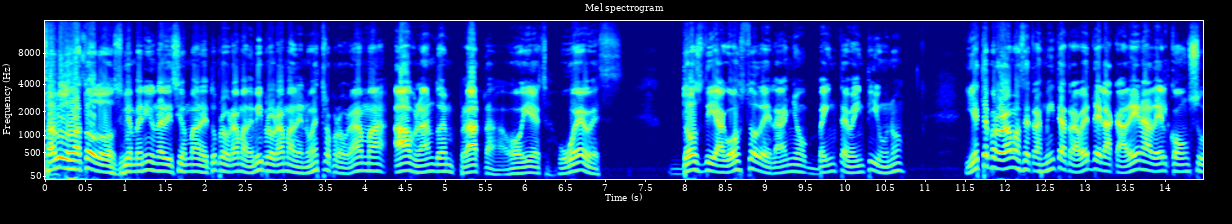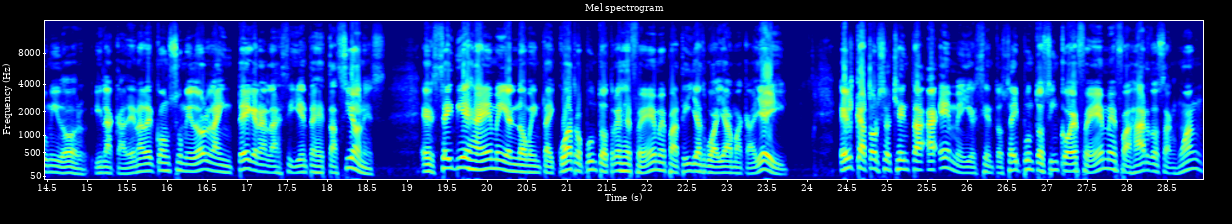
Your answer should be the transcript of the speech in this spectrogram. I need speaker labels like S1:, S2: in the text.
S1: Saludos a todos, bienvenido a una edición más de tu programa, de mi programa, de nuestro programa Hablando en Plata. Hoy es jueves 2 de agosto del año 2021 y este programa se transmite a través de la cadena del consumidor y la cadena del consumidor la integran las siguientes estaciones. El 610 AM y el 94.3 FM Patillas Guayama Calley. El 1480 AM y el 106.5 FM Fajardo San Juan.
